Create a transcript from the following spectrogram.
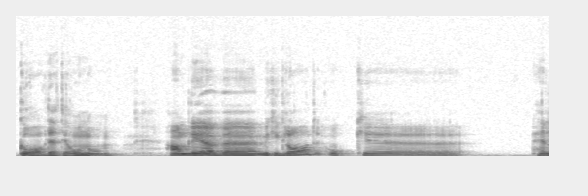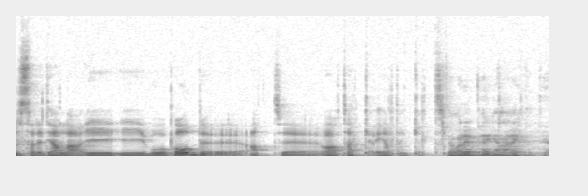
gav det till honom. Han blev eh, mycket glad och eh, hälsade till alla i, i vår podd eh, att eh, ja, tackade helt enkelt. Det var det pengarna räckte till.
